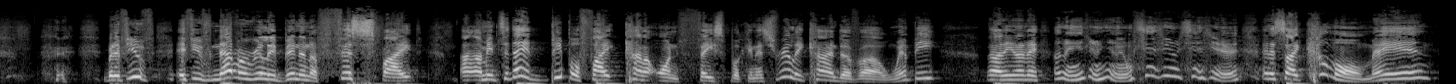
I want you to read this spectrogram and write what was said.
but if you've, if you've never really been in a fist fight, I mean, today people fight kind of on Facebook, and it's really kind of uh, wimpy. Uh, you know, they, I mean, and it's like, come on, man.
